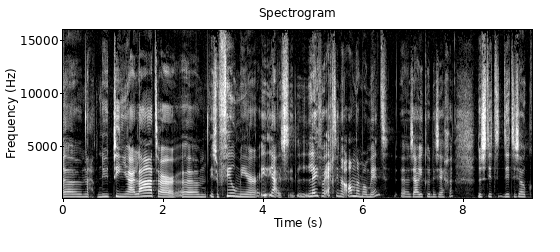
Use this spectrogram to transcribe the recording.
Uh, nou, nu, tien jaar later, uh, is er veel meer. Ja, leven we echt in een ander moment, uh, zou je kunnen zeggen. Dus dit, dit is ook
